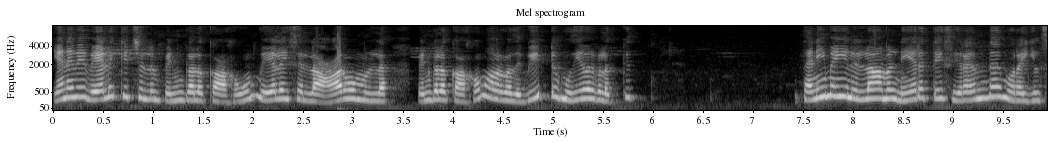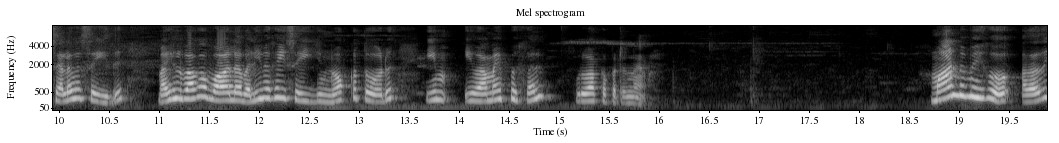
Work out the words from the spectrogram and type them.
எனவே வேலைக்கு செல்லும் பெண்களுக்காகவும் வேலை செல்ல ஆர்வமுள்ள பெண்களுக்காகவும் அவர்களது வீட்டு முதியவர்களுக்கு தனிமையில் இல்லாமல் நேரத்தை சிறந்த முறையில் செலவு செய்து மகிழ்வாக வாழ வழிவகை செய்யும் நோக்கத்தோடு இம் இவ்வமைப்புகள் உருவாக்கப்பட்டன. மாண்புமிகு அதாவது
